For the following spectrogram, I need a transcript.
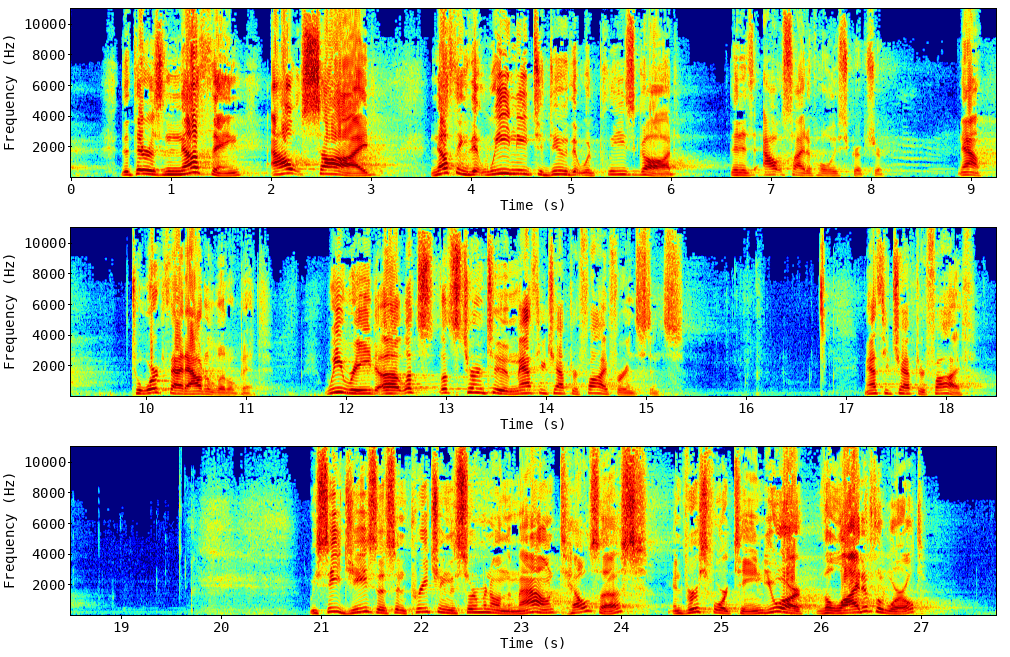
That there is nothing outside, nothing that we need to do that would please God that is outside of Holy Scripture. Now, to work that out a little bit, we read, uh, let's, let's turn to Matthew chapter 5, for instance. Matthew chapter 5. We see Jesus in preaching the Sermon on the Mount tells us in verse 14, You are the light of the world.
